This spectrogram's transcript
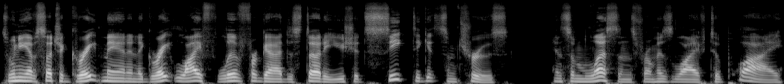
So when you have such a great man and a great life lived for God to study, you should seek to get some truths and some lessons from his life to apply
